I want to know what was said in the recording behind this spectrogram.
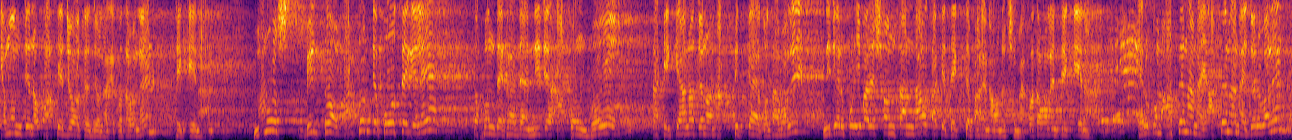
কেমন যেন অকেজো অকেজো লাগে, কথা বলেন ঠিক কিনা? মানুষ বৃদ্ধ বার্ধক্যে পৌঁছে গেলে তখন দেখা যায় নিজের আপন বউ তাকে কেন যেন নাক ছিটকায় কথা বলে? নিজের পরিবারের সন্তানরাও তাকে দেখতে পারে না অনেক সময়। কথা বলেন ঠিক কিনা? এরকম আছে না নাই? আছে না নাই? জোরে বলেন।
